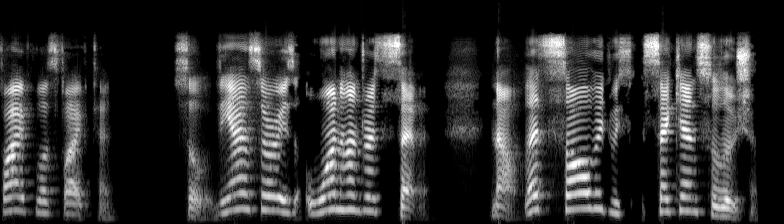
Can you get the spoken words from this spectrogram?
5 plus 5, 10. So the answer is 107. Now let's solve it with second solution.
